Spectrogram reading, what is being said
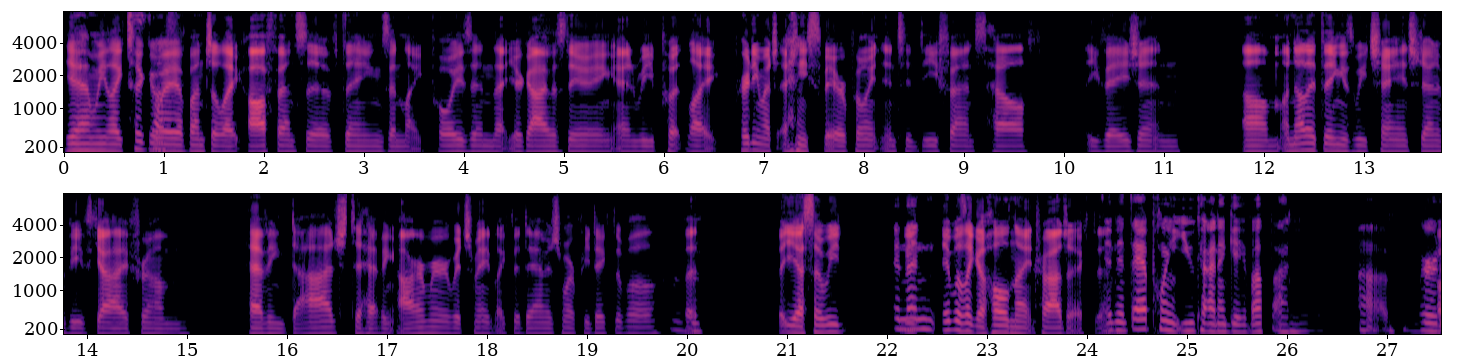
yeah and we like took Stuff. away a bunch of like offensive things and like poison that your guy was doing and we put like pretty much any spare point into defense health evasion um another thing is we changed genevieve's guy from having dodge to having armor which made like the damage more predictable but Mhm. but yeah so we and we- then it was like a whole night project and, and at that point you kind of gave up on your uh, murder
